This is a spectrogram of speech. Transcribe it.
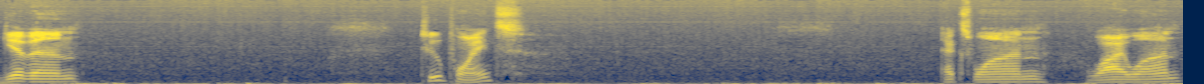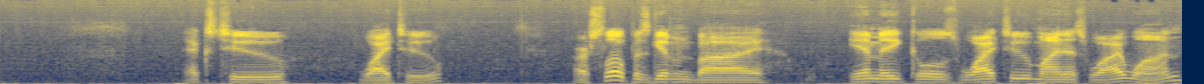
Given two points, x1, y1, x2, y2. Our slope is given by m equals y2 minus y1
